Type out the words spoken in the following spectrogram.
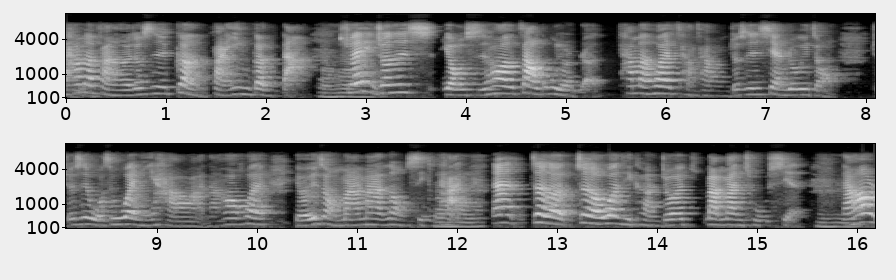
他们反而就是更反应更大，所以就是有时候照顾的人，他们会常常就是陷入一种就是我是为你好啊，然后会有一种妈妈的那种心态，但这个这个问题可能就会慢慢出现，然后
